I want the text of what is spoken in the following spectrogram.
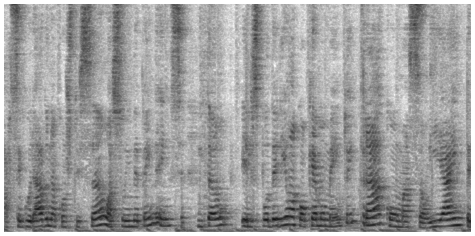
assegurado na Constituição a sua independência. Então, eles poderiam a qualquer momento entrar com uma ação. E a empresa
